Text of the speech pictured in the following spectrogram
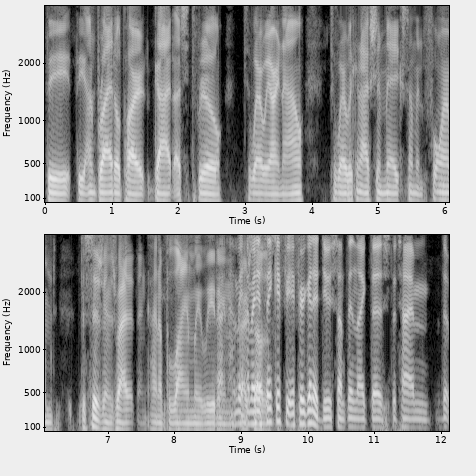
the the unbridled part got us through to where we are now, to where we can actually make some informed decisions rather than kind of blindly leading. I mean, I mean, I think if you, if you're going to do something like this, the time the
